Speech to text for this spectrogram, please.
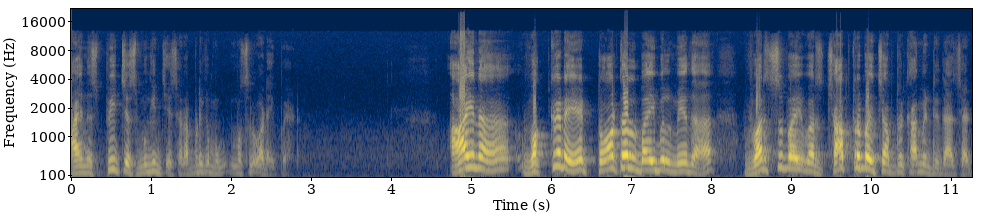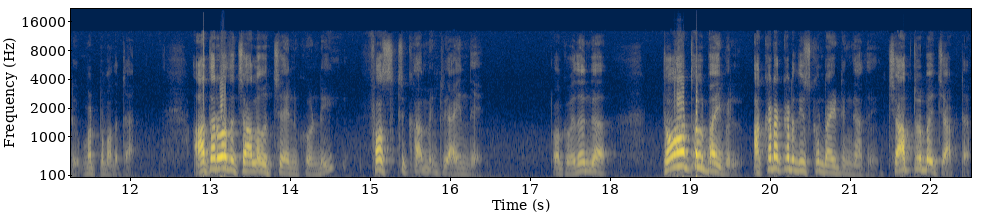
ఆయన స్పీచెస్ ముగించేశాడు. అప్పటికి ము- ముసలివాడైపోయాడు. ఆయన ఒక్కడే టోటల్ బైబిల్ మీద verse by verse chapter by chapter commentary రాశాడు మొట్టమొదట. ఆ తర్వాత చాలా వచ్చాయనుకోండి ఫస్ట్ కామెంటరీ అయిందే. ఒక విధంగా టోటల్ బైబిల్ అక్కడక్కడ తీసుకుని రాయటం కాదు. Chapter by chapter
